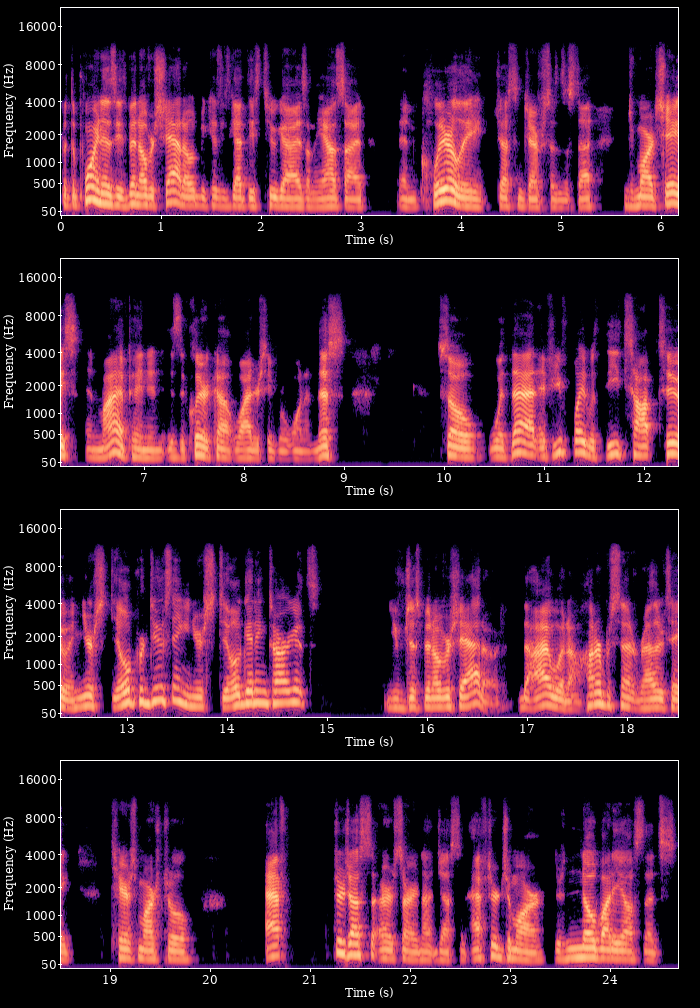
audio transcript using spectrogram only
But the point is he's been overshadowed because he's got these two guys on the outside and clearly Justin Jefferson's a stud. Ja'Marr Chase in my opinion is the clear-cut wide receiver one in this so with that, if you've played with the top two and you're still producing and you're still getting targets, you've just been overshadowed. I would 100% rather take Terrace Marshall after Justin, or sorry, not Justin, after Ja'Marr. There's nobody else that's.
